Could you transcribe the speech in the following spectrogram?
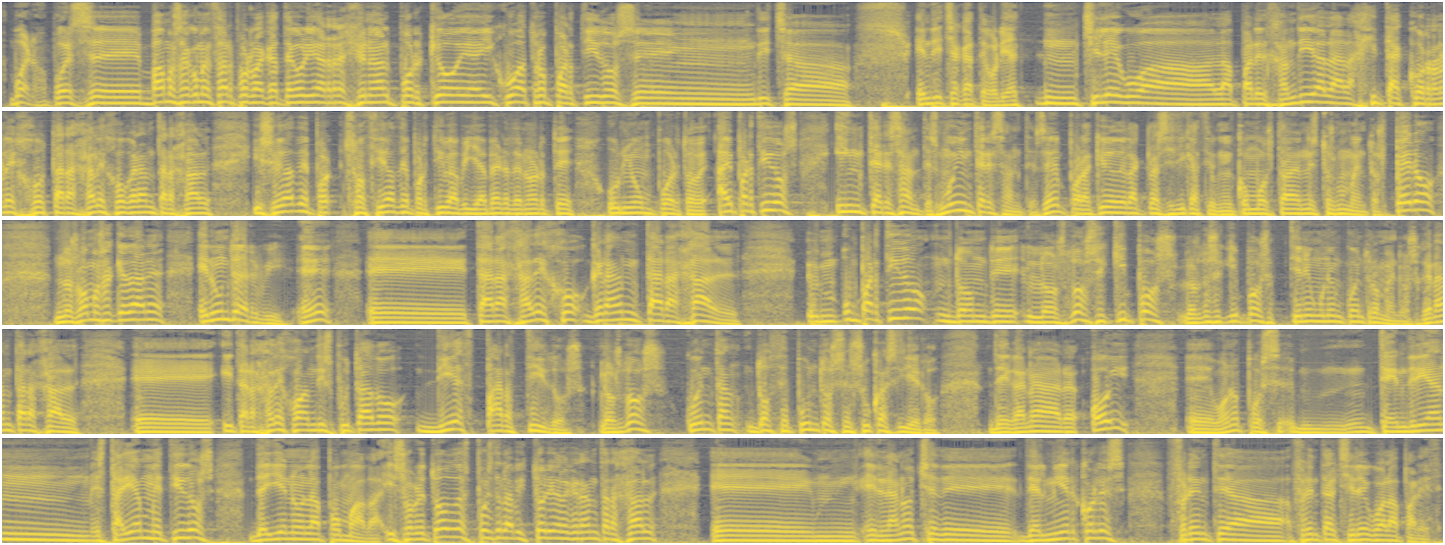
Bueno, pues eh, vamos a comenzar por la categoría regional porque hoy hay cuatro partidos en dicha en dicha categoría. Mm, Chilegua, La Pared Jandía, La Lajita, Corralejo, Tarajalejo, Gran Tarajal y Sociedad, Deportiva Villaverde Norte, Unión Puerto B. Hay partidos interesantes, muy interesantes, ¿eh? por aquello de la clasificación y cómo está en estos momentos. Pero nos vamos a quedar en un derby, ¿eh? eh Tarajalejo, Gran Tarajal. Mm, un partido donde los dos equipos, los dos equipos tienen un encuentro menos. Gran Tarajal eh, eh, y Tarajalejo han disputado 10 partidos. Los dos cuentan 12 puntos en su casillero. De ganar hoy, eh, bueno, pues mm, tendrían, estarían metidos de lleno en la pomada. Y sobre todo después de la victoria del Gran Tarajal eh, en la noche del miércoles frente, a, frente al Chilego a la pared.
